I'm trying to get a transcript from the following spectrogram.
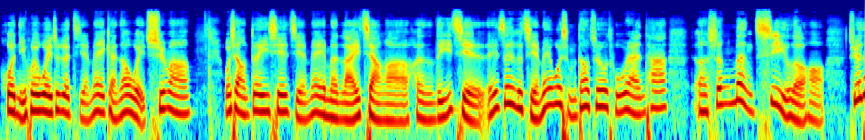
或你会为这个姐妹感到委屈吗？我想对一些姐妹们来讲啊，很理解。诶，这个姐妹为什么到最后突然她呃生闷气了哈？觉得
